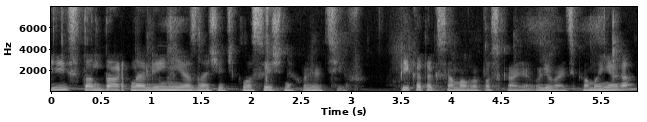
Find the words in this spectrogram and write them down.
І стандартна лінія, значить, класичних олівців. Піка так само випускає олівець каменяра,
